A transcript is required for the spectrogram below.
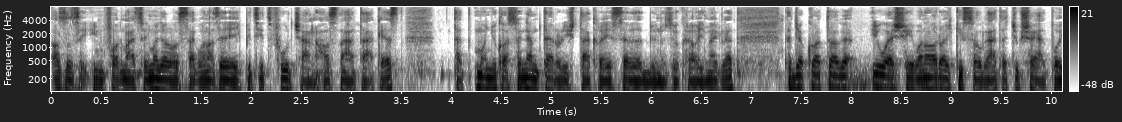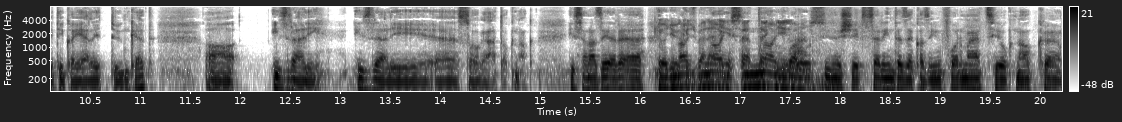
az, az információ, hogy Magyarországon azért egy picit furcsán használták ezt, tehát mondjuk azt, hogy nem terroristákra és szervezetbűnözőkre, hogy meg lett. Tehát gyakorlatilag jó esély van arra, hogy kiszolgáltatjuk saját politikai elitünket a izraeli izraeli eh, szolgálatoknak. Hiszen azért eh, nagy, nagy, nagy valószínűség szerint ezek az információknak eh,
